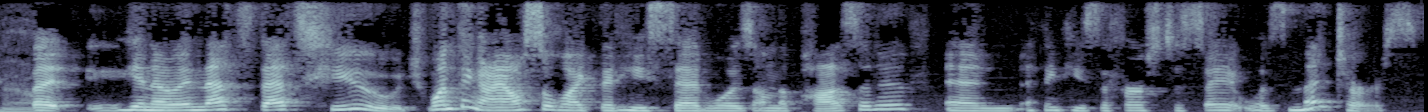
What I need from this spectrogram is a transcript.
yeah. But you know, and that's that's huge. One thing I also like that he said was on the positive, and I think he's the first to say it was mentors.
